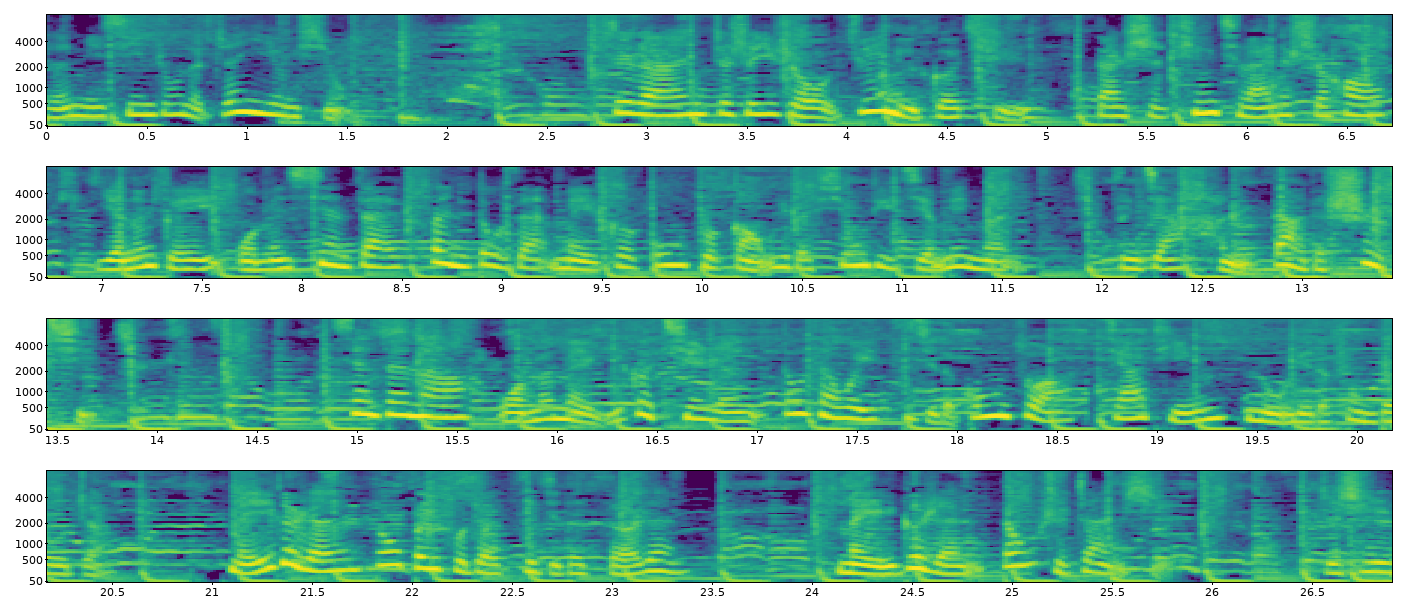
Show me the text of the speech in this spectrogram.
人民心中的真英雄。虽然这是一首军旅歌曲，但是听起来的时候，也能给我们现在奋斗在每个工作岗位的兄弟姐妹们增加很大的士气。现在呢，我们每一个亲人都在为自己的工作、家庭努力的奋斗着，每一个人都背负着自己的责任，每一个人都是战士，只是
